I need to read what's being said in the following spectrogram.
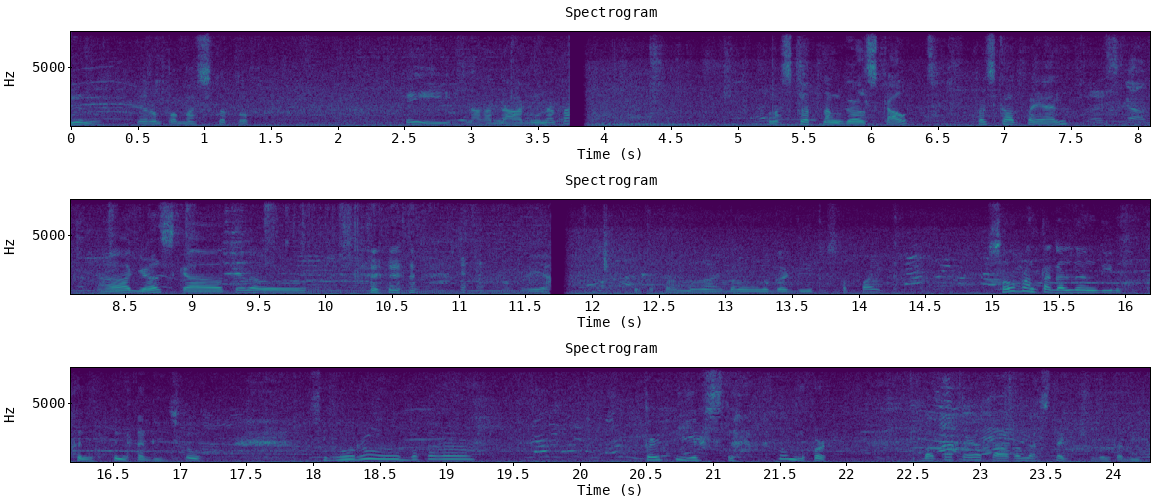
Yun, oh, meron pa mascot oh. Okay, lakad-lakad muna tayo. Mascot ng Girl Scout. Girl Scout pa yan? Let's go. Ah, Girl Scout. Hello. okay, ah. Ito pa mga ibang lugar dito sa park. Sobrang tagal na hindi mo pa ni Daddy Joe. Siguro baka 30 years na or more. Baka kaya pa ako last time pumunta dito.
